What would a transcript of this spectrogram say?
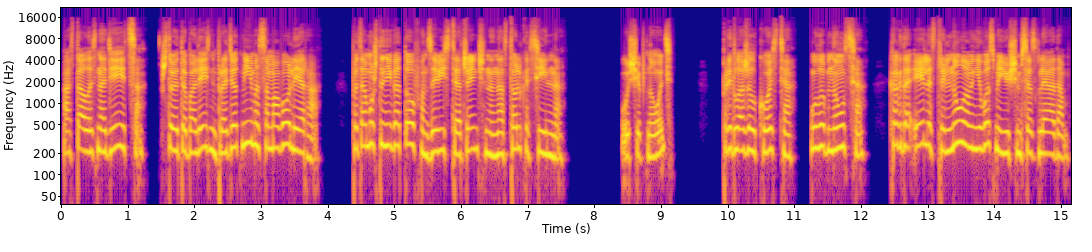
Осталось надеяться, что эта болезнь пройдет мимо самого Лера, потому что не готов он зависеть от женщины настолько сильно. «Ущипнуть?» — предложил Костя, улыбнулся, когда Эля стрельнула в него смеющимся взглядом.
